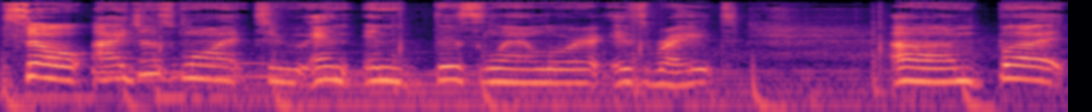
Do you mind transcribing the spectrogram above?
So I just want to, and, and this landlord is right, um, but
